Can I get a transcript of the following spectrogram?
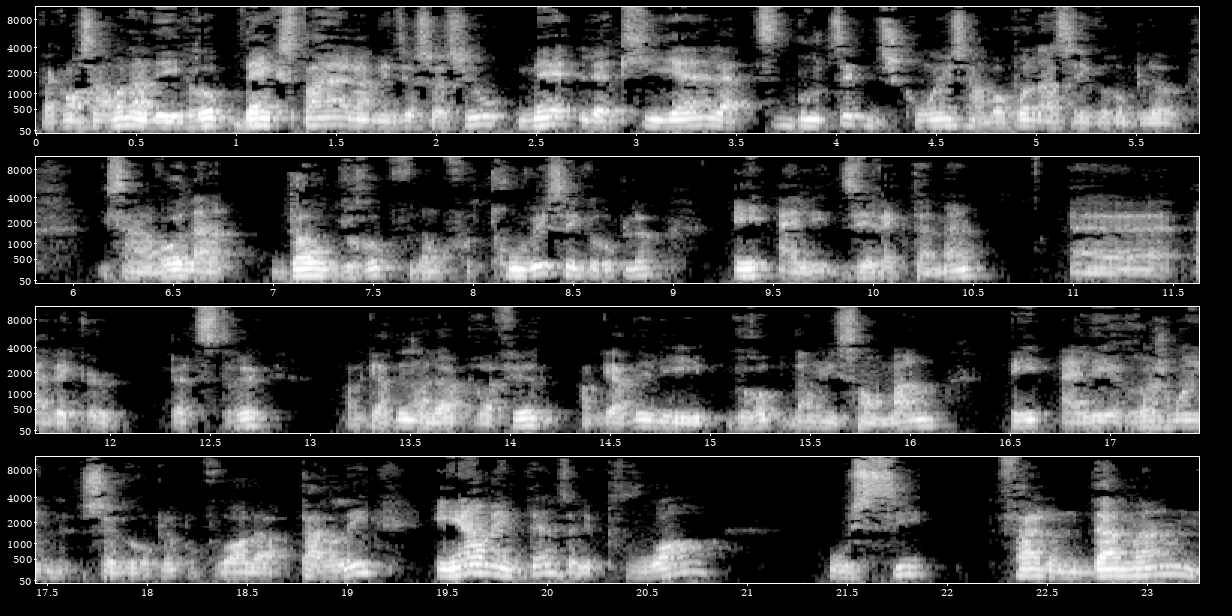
Fait qu'on s'en va dans des groupes d'experts en médias sociaux, mais le client, la petite boutique du coin, s'en va pas dans ces groupes-là. Il s'en va dans d'autres groupes, donc faut trouver ces groupes-là et aller directement euh, avec eux. Petit truc, regardez dans leur profil, regardez les groupes dont ils sont membres et aller rejoindre ce groupe-là pour pouvoir leur parler. Et en même temps, vous allez pouvoir aussi faire une demande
